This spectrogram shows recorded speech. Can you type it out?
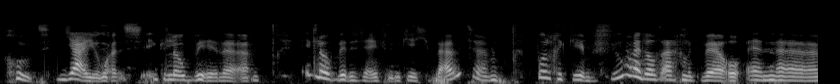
Goed. Ja, jongens, ik loop weer, uh, ik loop weer eens even een keertje buiten. Vorige keer beviel mij dat eigenlijk wel. En uh,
